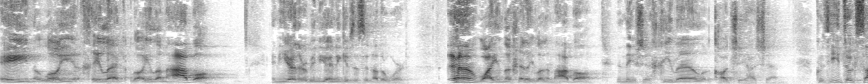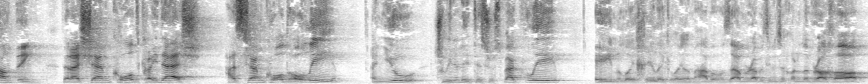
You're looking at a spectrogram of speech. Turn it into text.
Ein loy chelek lo'ilam haba. And here the Rabbi Yoini gives us another word. Why in the chelik lanim haba? In the shechilel kodshe Hashem. Because he took something that Hashem called kodesh, Hashem called holy, and you treated it disrespectfully. Ein loy chelik lanim haba. Vazam Rabbi Tzinu Levracha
